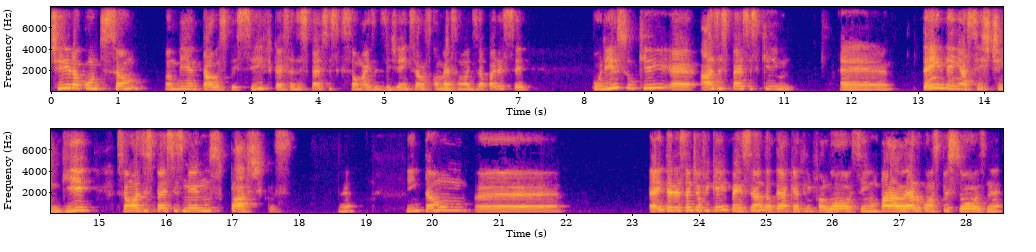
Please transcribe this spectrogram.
tira a condição ambiental específica, essas espécies que são mais exigentes, elas começam a desaparecer. Por isso que é, as espécies que é, tendem a se extinguir são as espécies menos plásticas. Né? Então, é, é interessante, eu fiquei pensando, até a Catherine falou, assim, um paralelo com as pessoas, né?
